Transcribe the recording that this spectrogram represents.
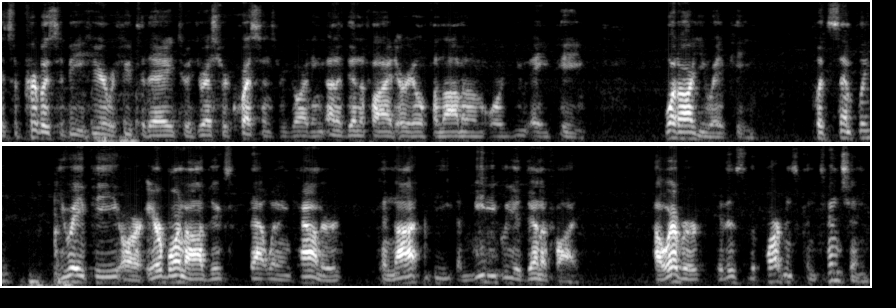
It's a privilege to be here with you today to address your questions regarding unidentified aerial phenomenon or UAP. What are UAP? Put simply, UAP are airborne objects that, when encountered, cannot be immediately identified. However, it is the department's contention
